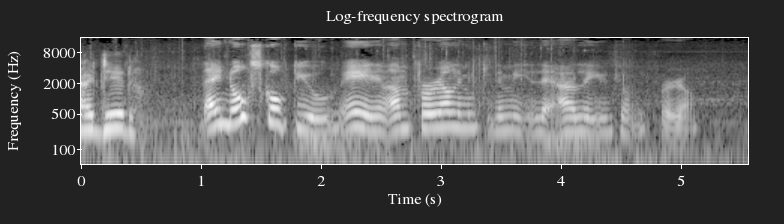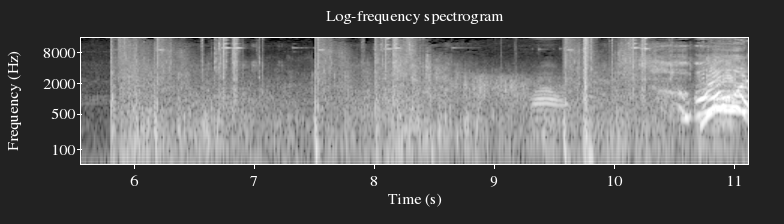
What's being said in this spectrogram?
I did. I no scoped you. Hey, I'm for real. Let me, let me, let, I'll let you kill me for real. Wow. Oh,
